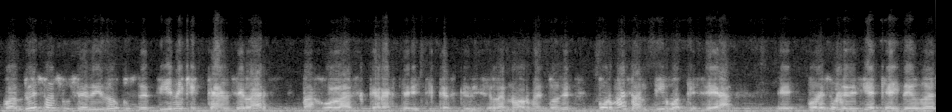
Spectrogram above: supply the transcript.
Cuando eso ha sucedido, usted tiene que cancelar bajo las características que dice la norma. Entonces, por más antigua que sea, eh, por eso le decía que hay deudas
